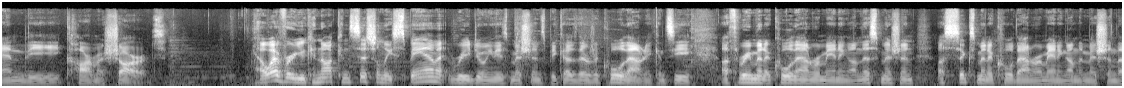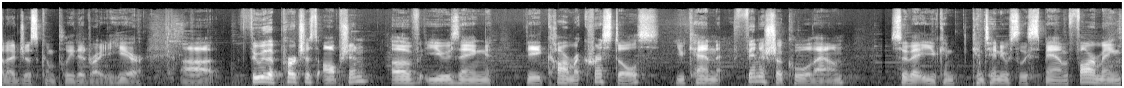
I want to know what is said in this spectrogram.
and the Karma shards. However, you cannot consistently spam redoing these missions because there's a cooldown. You can see a three minute cooldown remaining on this mission, a six minute cooldown remaining on the mission that I just completed right here. Uh, through the purchase option of using the Karma Crystals, you can finish a cooldown so that you can continuously spam farming.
